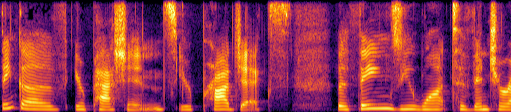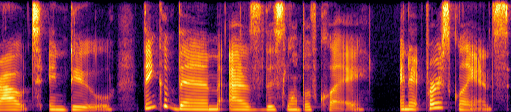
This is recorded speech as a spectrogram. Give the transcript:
Think of your passions, your projects, the things you want to venture out and do. Think of them as this lump of clay. And at first glance,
